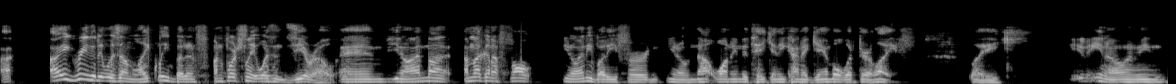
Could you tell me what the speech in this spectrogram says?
I, I agree that it was unlikely, but unfortunately, it wasn't zero. And you know, I'm not. I'm not going to fault you know anybody for you know not wanting to take any kind of gamble with their life. Like, you, you know, I mean,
